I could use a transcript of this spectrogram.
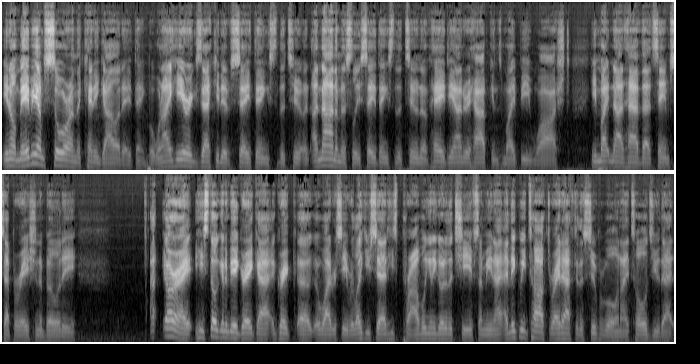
You know, maybe I'm sore on the Kenny Golladay thing, but when I hear executives say things to the tune, anonymously say things to the tune of, "Hey, DeAndre Hopkins might be washed. He might not have that same separation ability." All right, he's still going to be a great guy, a great uh, wide receiver. Like you said, he's probably going to go to the Chiefs. I mean, I, I think we talked right after the Super Bowl, and I told you that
